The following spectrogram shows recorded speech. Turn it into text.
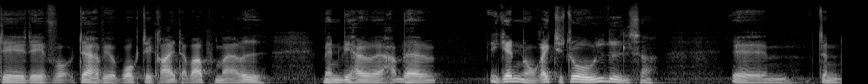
det, det der har vi jo brugt det grej, der var på mejeriet. Men vi har jo været igennem nogle rigtig store udvidelser. Øh, den,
